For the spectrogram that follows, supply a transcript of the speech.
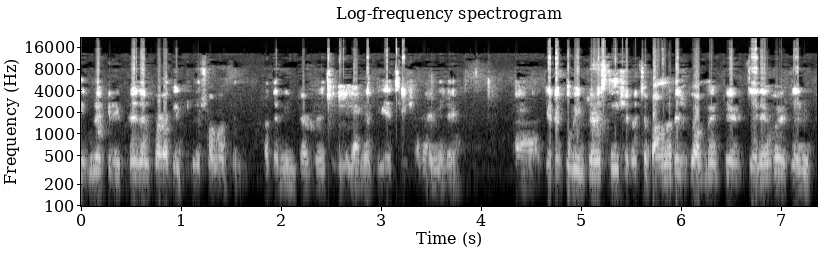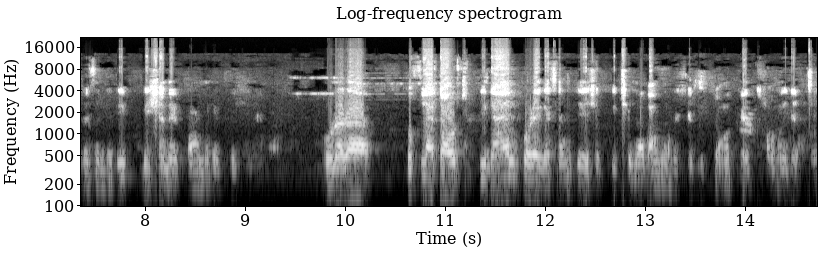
এগুলোকে রিপ্রেজেন্ট করা বিভিন্ন সংগঠন তাদের ইন্টারভেনশনগুলো আমরা দিয়েছি সবাই মিলে। যেটা খুব ইন্টারেস্টিং সেটা হচ্ছে বাংলাদেশ গভর্নমেন্টের জেনেভার যে রিপ্রেজেন্টেটিভ মিশনের পার্মানেন্ট মিশনের ওনারা খুব ফ্ল্যাট আউট ডিনায়াল করে গেছেন যে এসব কিছু না বাংলাদেশে খুব চমৎকার সময় যাচ্ছে।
